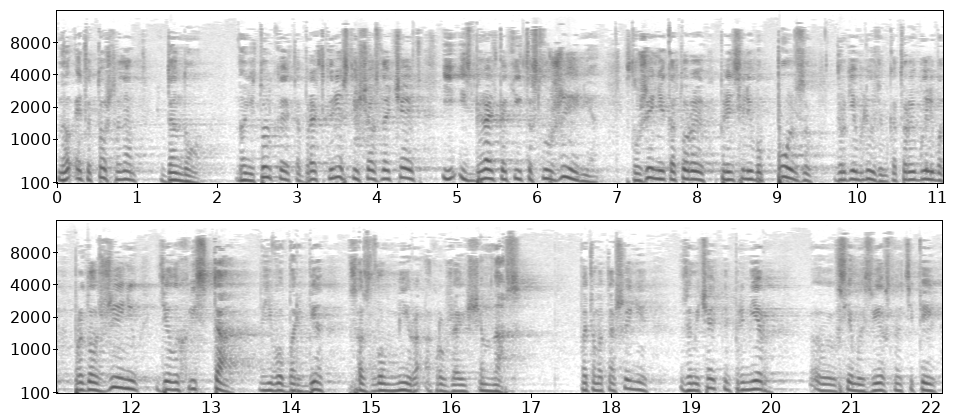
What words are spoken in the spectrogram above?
Но это то, что нам дано. Но не только это. Брать крест еще означает и избирать какие-то служения. Служения, которые принесли бы пользу другим людям, которые были бы продолжением дела Христа в его борьбе со злом мира, окружающим нас. В этом отношении замечательный пример всем известного теперь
